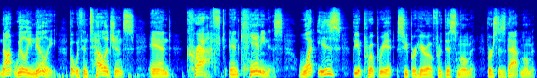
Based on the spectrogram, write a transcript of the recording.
not willy-nilly but with intelligence and craft and canniness. What is the appropriate superhero for this moment versus that moment?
